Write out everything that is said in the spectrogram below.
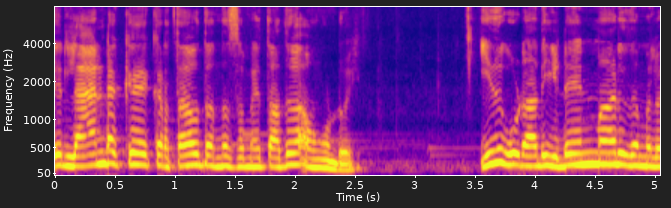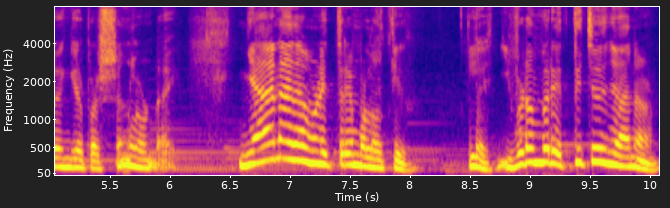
ലാൻഡൊക്കെ കർത്താവ് തന്ന സമയത്ത് അത് അവൻ കൊണ്ടുപോയി. ഇതുകൂടാതെ ഇടയന്മാർ തമ്മിൽ ഭയങ്കര പ്രശ്നങ്ങളുണ്ടായി. ഞാനാണ് അവൻ ഇത്രയും വളർത്തിയത്. അല്ലേ? ഇവിടം വരെ എത്തിച്ചത് ഞാനാണ്.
